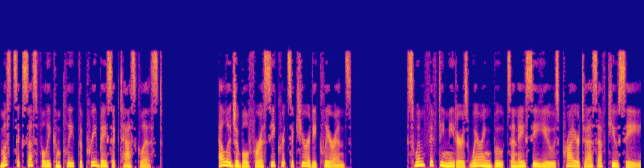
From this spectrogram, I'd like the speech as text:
Must successfully complete the pre-basic task list. Eligible for a secret security clearance. Swim 50 meters wearing boots and ACUs prior to SFQC.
